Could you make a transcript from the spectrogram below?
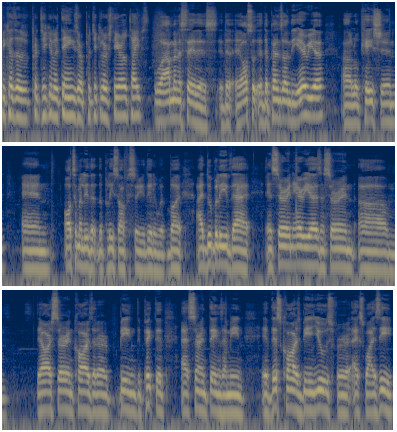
because of particular things or particular stereotypes? Well, I'm gonna say this. It, it also it depends on the area, uh, location, and ultimately the, the police officer you're dealing with. But I do believe that in certain areas and certain um, there are certain cars that are being depicted as certain things. I mean, if this car is being used for X Y Z,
